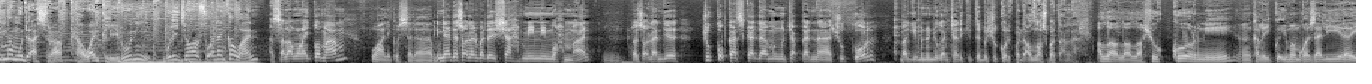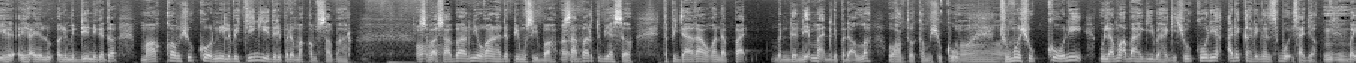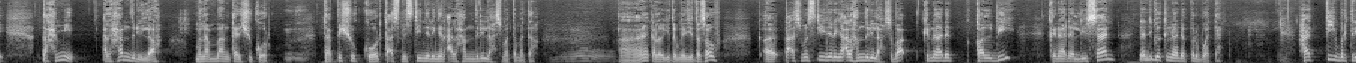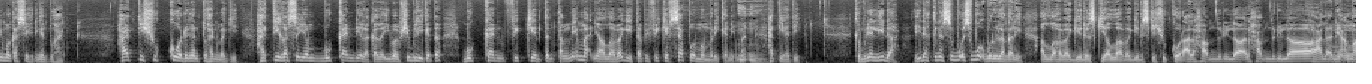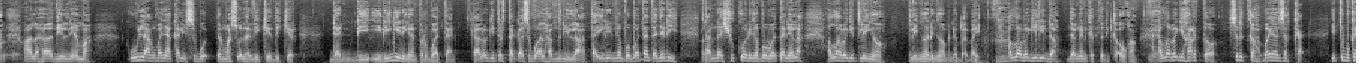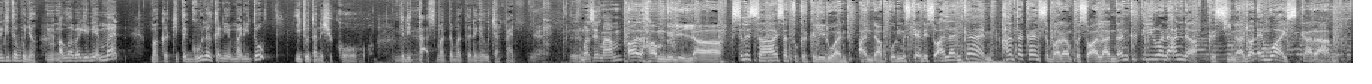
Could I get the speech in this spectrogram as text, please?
Imam Muda Ashraf, kawan keliru ni. Boleh jawab soalan kawan? Assalamualaikum, Mam. Waalaikumsalam. Ini ada soalan pada Syah Mimi Muhammad. Hmm. Soalan dia, cukupkah sekadar mengucapkan uh, syukur bagi menunjukkan cara kita bersyukur kepada Allah SWT? Allah Allah Allah syukur ni uh, kalau ikut Imam Ghazali dalam Ihya Ulumuddin dia kata makam syukur ni lebih tinggi daripada makam sabar. Oh. Sebab sabar ni orang hadapi musibah, uh. sabar tu biasa. Tapi jarang orang dapat benda nikmat daripada Allah orang tu akan bersyukur. Oh. Cuma syukur ni ulama bahagi-bahagi. Syukur ni adakah dengan sebut saja. Mm-mm. Baik. Tahmid alhamdulillah melambangkan syukur. Mm-mm. Tapi syukur tak semestinya dengan alhamdulillah semata-mata. Mm. Ha, kalau kita mengaji tasawuf uh, tak semestinya dengan alhamdulillah sebab kena ada qalbi, kena ada lisan dan juga kena ada perbuatan. Hati berterima kasih dengan Tuhan. Hati syukur dengan Tuhan bagi. Hati rasa yang bukan dia lah. Kalau Imam Shibli kata, bukan fikir tentang nikmat yang Allah bagi. Tapi fikir siapa memberikan nikmat. Mm-mm. Hati-hati. Kemudian lidah. Lidah kena sebut-sebut berulang kali. Allah bagi rezeki, Allah bagi rezeki syukur. Alhamdulillah, Alhamdulillah, ala ni'mah, ala hadhil ni'mah. Ulang banyak kali sebut. Termasuklah zikir-zikir. Dan diiringi dengan perbuatan. Kalau kita setakat sebut Alhamdulillah, tak iring dengan perbuatan, tak jadi. Tanda syukur dengan perbuatan ialah Allah bagi telinga. Telinga dengar benda baik-baik. Hmm. Allah bagi lidah, jangan kata dekat orang. Yeah. Allah bagi harta, sedekah, bayar zakat. Itu bukan kita punya. Hmm. Allah bagi nikmat, maka kita gunakan nikmat itu, itu tanda syukur. Hmm. Jadi tak semata-mata dengan ucapan. Yeah. Terima kasih, Mam. Alhamdulillah. Selesai satu kekeliruan. Anda pun mesti ada soalan kan? Hantarkan sebarang persoalan dan kekeliruan anda ke Sina.my sekarang.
